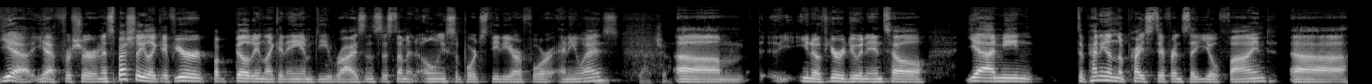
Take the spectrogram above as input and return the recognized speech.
Yeah, yeah, for sure. And especially like if you're building like an AMD Ryzen system, it only supports DDR4 anyways. Mm, gotcha. Um, you know, if you're doing Intel, yeah, I mean, depending on the price difference that you'll find, uh,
